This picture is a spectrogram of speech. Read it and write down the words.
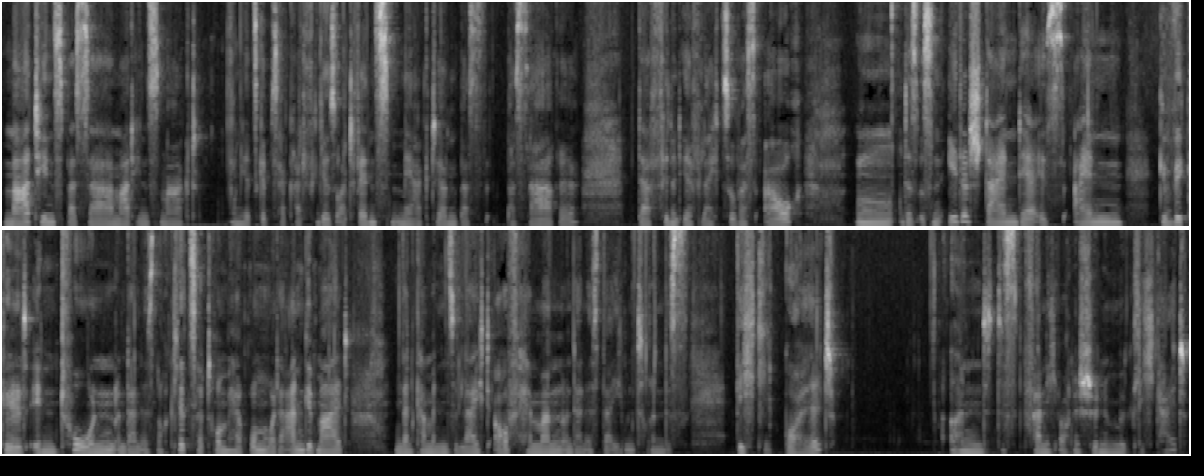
Martinsbazar, Martinsmarkt. Und jetzt gibt es ja gerade viele so Adventsmärkte und Bas Basare. Da findet ihr vielleicht sowas auch. Mm, das ist ein Edelstein, der ist eingewickelt in Ton und dann ist noch Glitzer drumherum oder angemalt. Und dann kann man den so leicht aufhämmern und dann ist da eben drin das Wichtelgold. Und das fand ich auch eine schöne Möglichkeit.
